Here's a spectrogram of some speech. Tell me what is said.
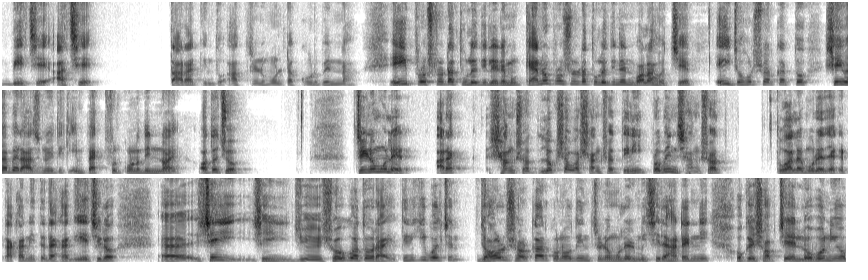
বেঁচে আছে। তারা কিন্তু আর তৃণমূলটা করবেন না। এই প্রশ্নটা তুলে দিলেন এবং কেন প্রশ্নটা তুলে দিলেন বলা হচ্ছে, এই জহর সরকার তো সেইভাবে রাজনৈতিক ইম্প্যাক্টফুল কোনোদিন নয়। অথচ তৃণমূলের আর এক সাংসদ, লোকসভার সাংসদ, তিনি প্রবীণ সাংসদ তোয়ালে মুড়ে যাকে টাকা নিতে দেখা গিয়েছিল সেই সেই সৌগত রায়, তিনি কি বলছেন? জহল সরকার কোনোদিন তৃণমূলের মিছিলে হাঁটেননি। ওকে সবচেয়ে লোভনীয়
